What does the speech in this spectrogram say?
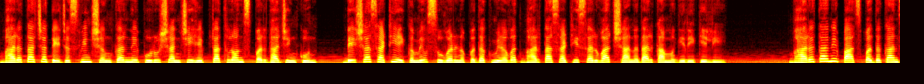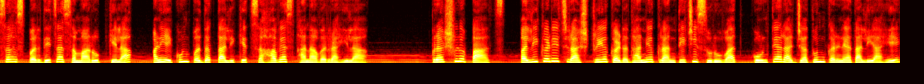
भारताच्या तेजस्विन शंकरने पुरुषांची हेप्टाथलॉन स्पर्धा जिंकून देशासाठी एकमेव सुवर्ण पदक मिळवत भारतासाठी सर्वात शानदार कामगिरी केली. भारताने पाच पदकांसह स्पर्धेचा समारोप केला आणि एकूण पदक तालिकेत सहाव्या स्थानावर राहिला. प्रश्न पाच. अलीकडेच राष्ट्रीय कडधान्य क्रांतीची सुरुवात कोणत्या राज्यातून करण्यात आली आहे?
